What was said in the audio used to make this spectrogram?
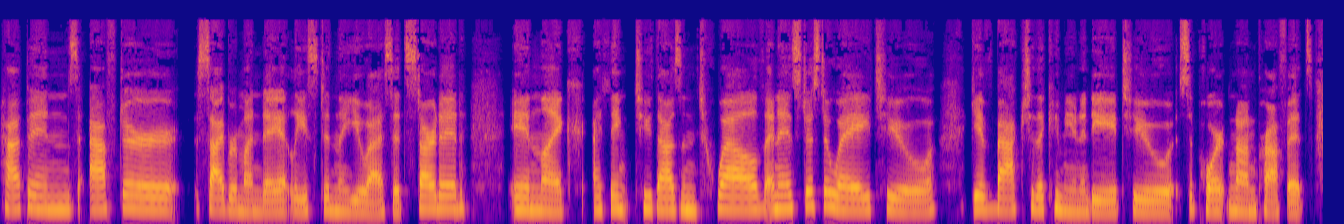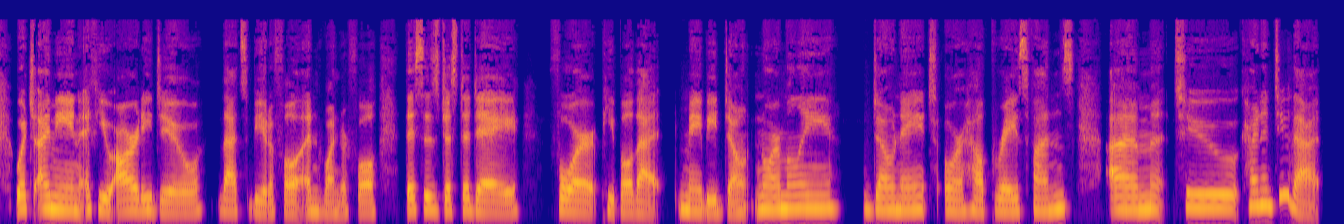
happens after Cyber Monday, at least in the US. It started in like, I think 2012, and it's just a way to give back to the community, to support nonprofits, which I mean, if you already do, that's beautiful and wonderful. This is just a day for people that maybe don't normally donate or help raise funds um, to kind of do that.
